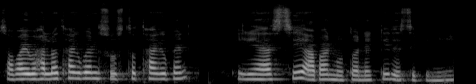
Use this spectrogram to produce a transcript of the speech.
সবাই ভালো থাকবেন, সুস্থ থাকবেন। ফিরে আসছি আবার নতুন একটি রেসিপি নিয়ে।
